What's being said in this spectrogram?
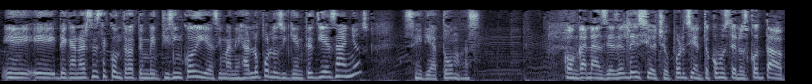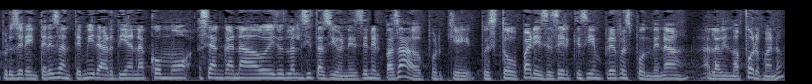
eh, eh, de ganarse este contrato en 25 días y manejarlo por los siguientes 10 años, sería Tomás. Con ganancias del 18%, como usted nos contaba, pero sería interesante mirar, Diana, cómo se han ganado ellos las licitaciones en el pasado, porque pues todo parece ser que siempre responden a, la misma forma, ¿no?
